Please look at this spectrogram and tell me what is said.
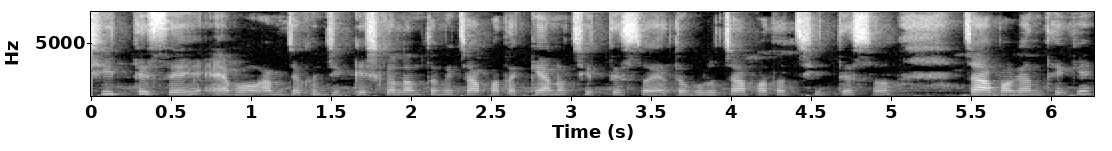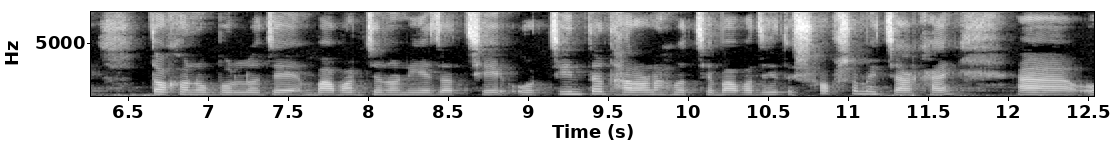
ছিঁড়তেছে এবং আমি যখন জিজ্ঞেস করলাম, তুমি চা পাতা কেন ছিঁড়তেছো? এতগুলো চা পাতা ছিঁড়তেছো? চা বাগান থেকে। তখন ও বলল যে, বাবার জন্য নিয়ে যাচ্ছে। ওর চিন্তা ধারণা হচ্ছে বাবা যেহেতু সবসময় চা খায় ও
